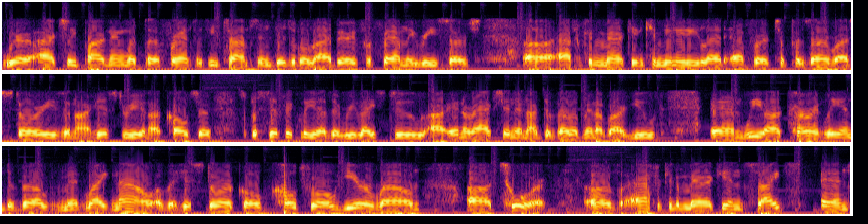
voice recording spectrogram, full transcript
we're actually partnering with the Francis E. Thompson Digital Library for Family Research, uh, African American community led effort to preserve our stories and our history and our culture, specifically as it relates to our interaction and our development of our youth. And we are currently in development right now of a historical, cultural, year round uh, tour of African American sites and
